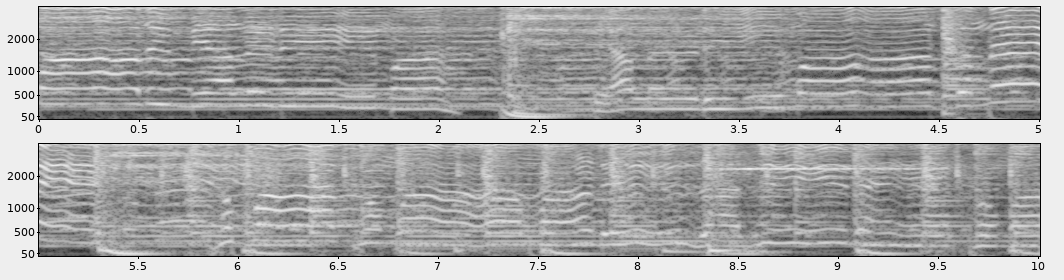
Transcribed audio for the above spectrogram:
માર મેલડીમાં માં માતને ખમા ખમા માડી રાજી રે ખમા.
